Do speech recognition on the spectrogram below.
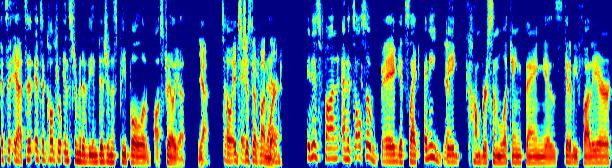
It's a, yeah, it's a, it's a cultural instrument of the indigenous people of Australia. Yeah. So it- It's it- just a fun uh, word. It is fun and it's also big. It's like any Yeah. big cumbersome looking thing is going to be funnier.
